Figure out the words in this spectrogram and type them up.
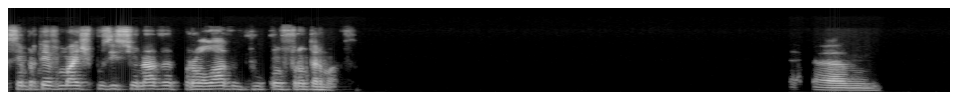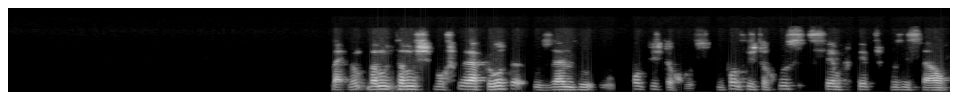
sempre teve mais posicionada para o lado do confronto armado. Um, bem, vamos, vamos, vou responder à pergunta usando o ponto de vista russo. Do ponto de vista russo, sempre teve disposição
